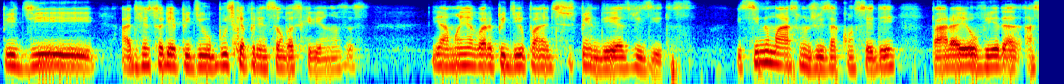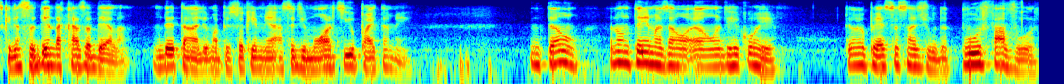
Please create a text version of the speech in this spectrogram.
Pedi, a defensoria pediu busca e apreensão das crianças. E a mãe agora pediu para suspender as visitas. E se no máximo o juiz a conceder, para eu ver as crianças dentro da casa dela. Um detalhe, uma pessoa que ameaça de morte e o pai também. Então, eu não tenho mais aonde recorrer. Então eu peço essa ajuda, por favor.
